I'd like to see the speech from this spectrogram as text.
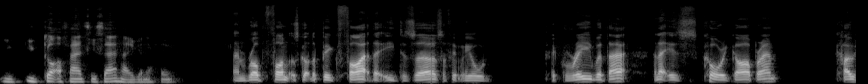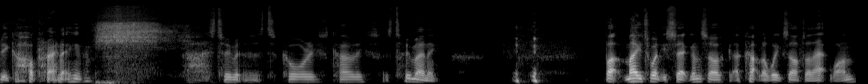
you, you've got to fancy Sandhagen, I think and Rob Font has got the big fight that he deserves. I think we all agree with that, and that is Corey Garbrandt, Cody Garbrandt even. Oh, there's too many. There's Corey's, Cody's. There's too many. But May 22nd, so a couple of weeks after that one,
